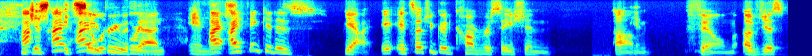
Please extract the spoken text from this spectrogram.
Just I- I so agree with that. And I, I think it is. Yeah, it, it's such a good conversation um, Yeah. film of just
